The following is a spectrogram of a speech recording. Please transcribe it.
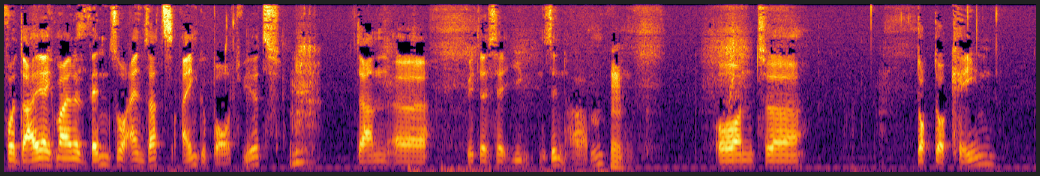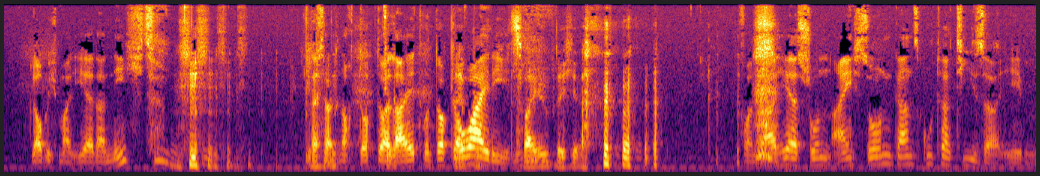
Von daher, ich meine, wenn so ein Satz eingebaut wird, dann äh, wird das ja irgendeinen Sinn haben. Hm. Und äh, Dr. Kane, glaube ich mal eher dann nicht. Gibt halt noch Dr. Light und Dr. Whitey. Ne? Zwei übrig, ja. Von daher ist schon eigentlich so ein ganz guter Teaser eben.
